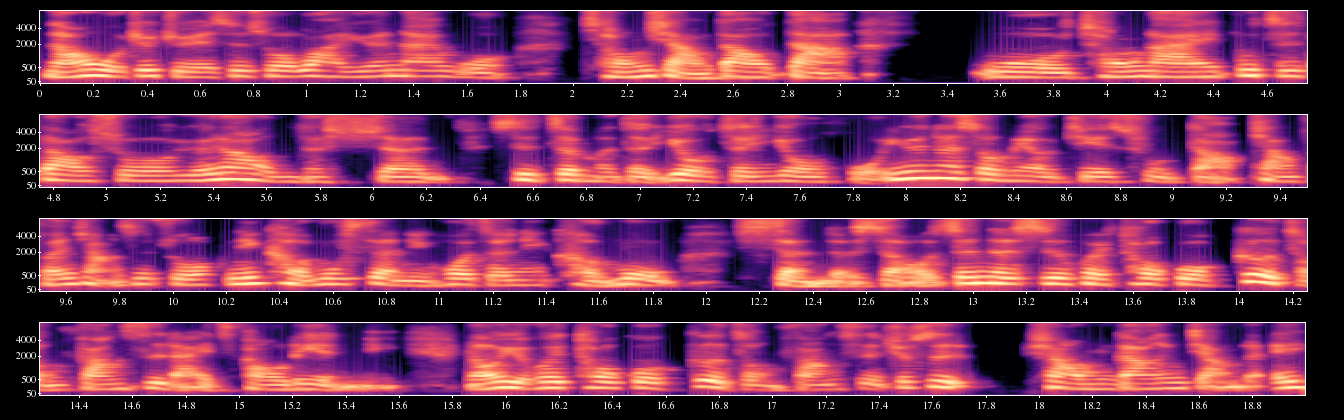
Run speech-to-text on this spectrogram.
然后我就觉得是说，哇，原来我从小到大。我从来不知道说，原来我们的神是这么的又真又活，因为那时候没有接触到。想分享是说，你渴慕圣灵或者你渴慕神的时候，真的是会透过各种方式来操练你，然后也会透过各种方式，就是像我们刚刚讲的，哎，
